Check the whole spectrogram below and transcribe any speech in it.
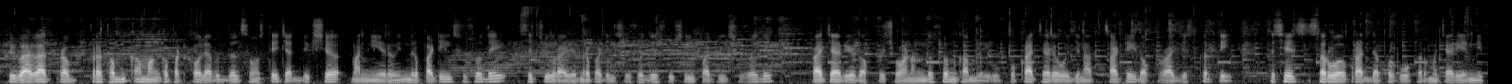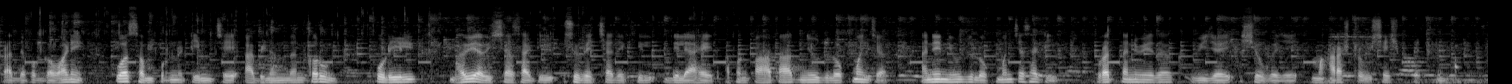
विभागात प्र प्रथम क्रमांक पटकावल्याबद्दल संस्थेचे अध्यक्ष माननीय रवींद्र पाटील सिसोदे सचिव राजेंद्र पाटील सिसोदे सुशील पाटील सिसोदे प्राचार्य डॉक्टर शिवानंद सोनकांबळे उपप्राचार्य वैजनाथ साठे डॉक्टर राजेश करते तसेच सर्व प्राध्यापक व कर्मचारी यांनी प्राध्यापक गव्हाणे व संपूर्ण टीमचे अभिनंदन करून पुढील भावी आयुष्यासाठी शुभेच्छा देखील दिल्या आहेत. आपण पाहत आहात न्यूज लोकमंच आणि न्यूज लोकमंचसाठी वृत्तनिवेदक विजय शिवगजे महाराष्ट्र विशेष प्रतिनिधी.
